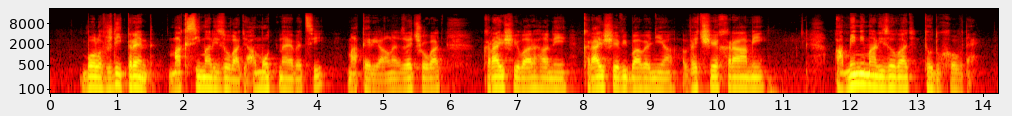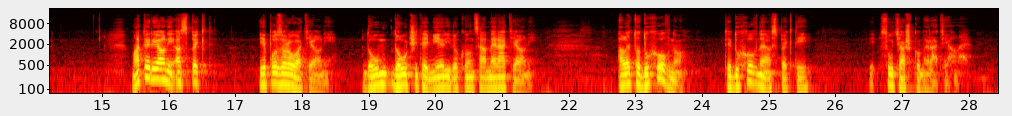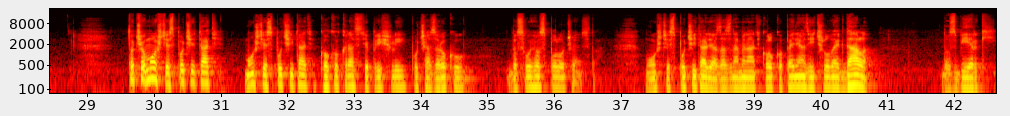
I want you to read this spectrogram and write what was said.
bol vždy trend maximalizovať hmotné veci, materiálne, zväčšovať, krajšie varhany, krajšie vybavenia, väčšie chrámy a minimalizovať to duchovné. Materiálny aspekt je pozorovateľný, do, do určitej miery dokonca merateľný. Ale to duchovno, tie duchovné aspekty sú ťažko merateľné. To, čo môžete spočítať, môžete spočítať, koľkokrát ste prišli počas roku do svojho spoločenstva. Môžete spočítať a zaznamenať, koľko peňazí človek dal do zbierky.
